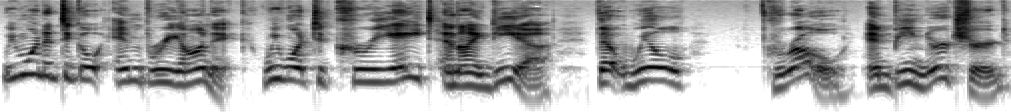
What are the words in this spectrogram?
We want it to go embryonic. We want to create an idea that will grow and be nurtured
